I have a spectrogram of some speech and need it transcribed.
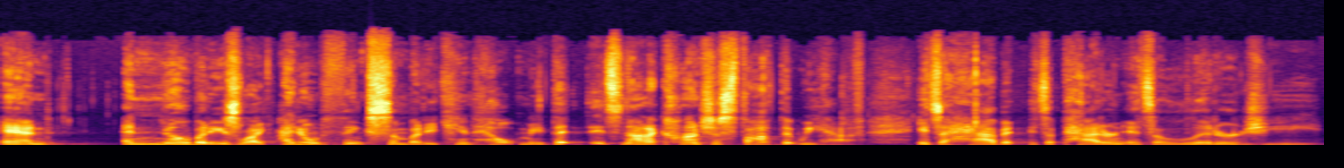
And, and nobody's like, I don't think somebody can help me. That, it's not a conscious thought that we have, it's a habit, it's a pattern, it's a liturgy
